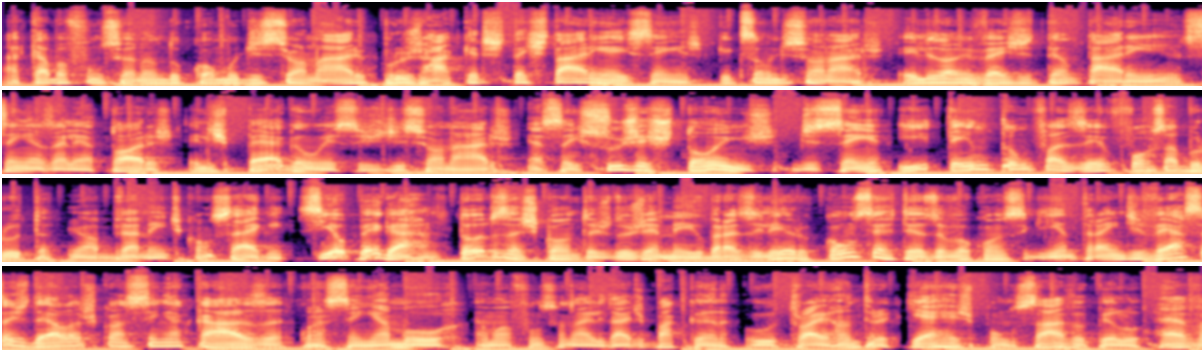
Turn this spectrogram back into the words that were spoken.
acaba funcionando como dicionário para os hackers testarem as senhas. O que, que são dicionários? Eles, ao invés de tentarem senhas aleatórias, eles pegam esses dicionários, essas sugestões de senha e tentam fazer força bruta. E obviamente conseguem. Se eu pegar todas as contas do Gmail brasileiro, com certeza eu vou conseguir entrar em diversas delas com a senha casa, com a senha amor. É uma funcionalidade bacana. O TryHunter, que é responsável pelo Have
